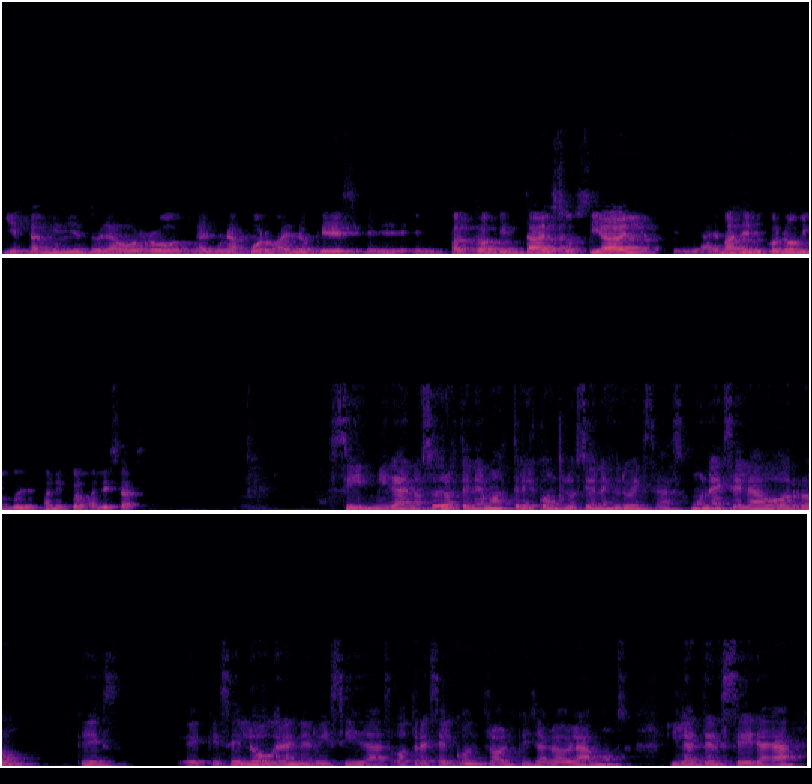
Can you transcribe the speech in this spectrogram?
y están midiendo el ahorro de alguna forma en lo que es eh, el impacto ambiental, social, eh, además del económico y del manejo de malezas? Sí, mira, nosotros tenemos tres conclusiones gruesas. Una es el ahorro, que es eh, que se logra en herbicidas, otra es el control, que ya lo hablamos, y la tercera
